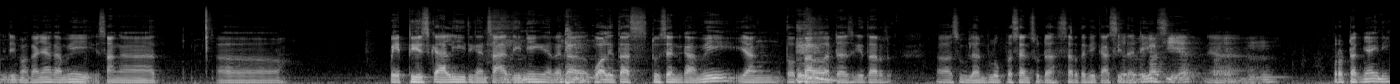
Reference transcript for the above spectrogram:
Jadi makanya kami sangat eh, pede sekali dengan saat ini karena ka- kualitas dosen kami yang total ada sekitar eh, 90% sudah sertifikasi, tadi. sertifikasi ya, Ya. Mm-mm. Produknya ini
